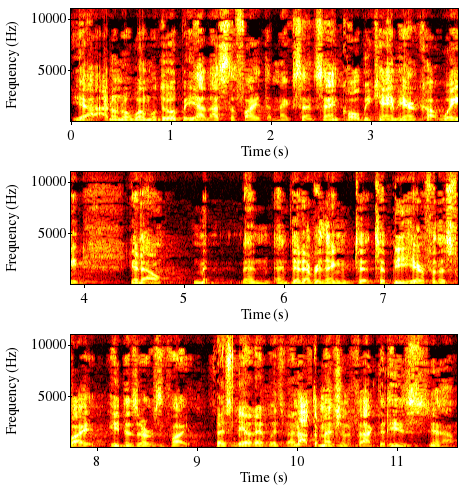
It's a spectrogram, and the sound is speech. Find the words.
Yeah, I don't know when we'll do it, but yeah, that's the fight that makes sense. And Colby came here and cut weight, you know, and, and did everything to, to be here for this fight. He deserves the fight. So it's Leon Edwards. versus- Not to mention the fact that he's, you know,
